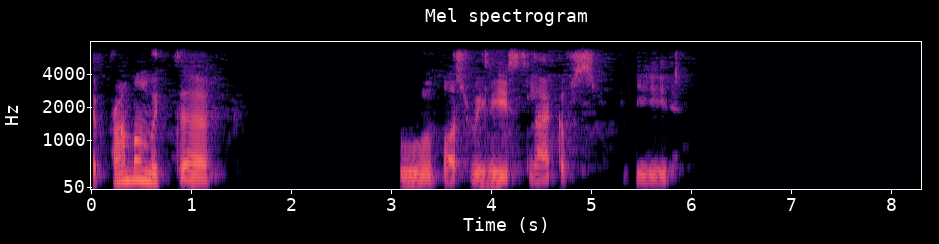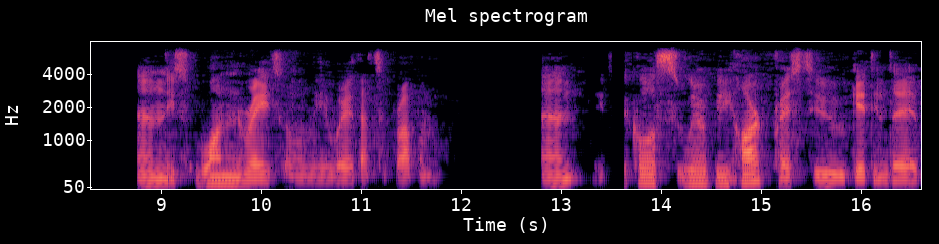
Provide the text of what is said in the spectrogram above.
the problem with the Bus really is lack of speed. And it's one race only where that's a problem. And it's because we'll be hard pressed to get in the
